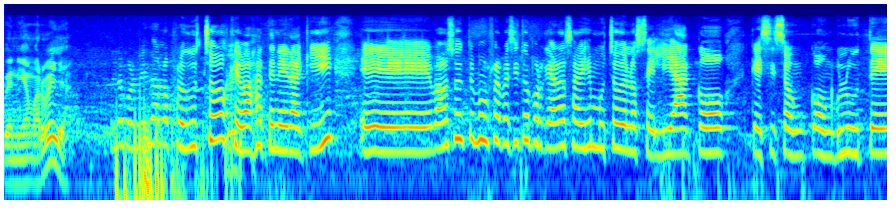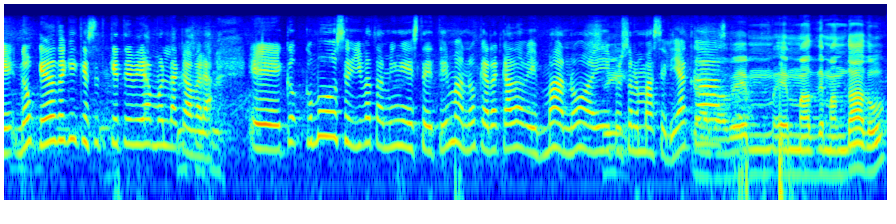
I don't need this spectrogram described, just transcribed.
venir a Marbella. Bueno, volviendo a los productos que vas a tener aquí, eh, vamos a hacer un repasito porque ahora sabéis mucho de los celíacos, que si son con gluten, ¿no? Quédate aquí que, que te veamos en la cámara. Eh, ¿Cómo se lleva también este tema, no? Que ahora cada vez más, ¿no? Hay personas más celíacas. Cada vez es más demandado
